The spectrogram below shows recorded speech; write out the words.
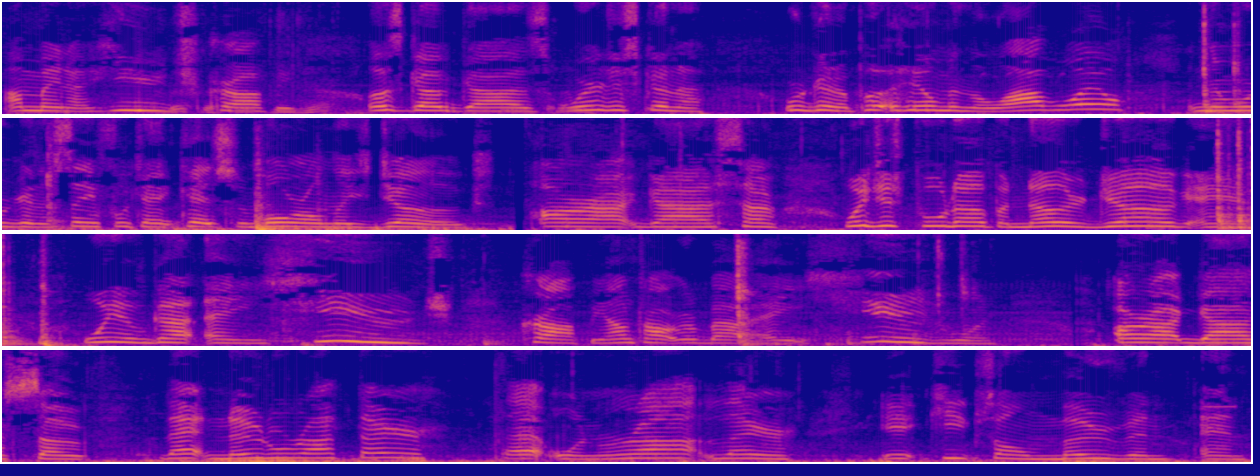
I mean a huge crappie. Let's go guys. We're just gonna we're gonna put him in the live well and then we're gonna see if we can't catch some more on these jugs. Alright guys, so we just pulled up another jug and we have got a huge crappie. I'm talking about a huge one. Alright guys, so that noodle right there, that one right there, it keeps on moving and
